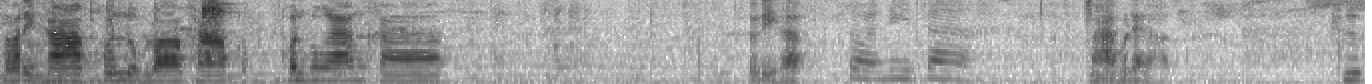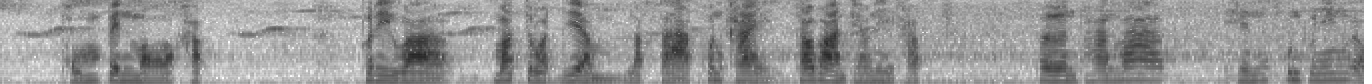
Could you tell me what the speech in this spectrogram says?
สวัสดีครับ คนหลุมรอครับ คนพงงามครับ สวัสดีครับ สวัสดีจ้า มาหาผู้ใดล่ะครับ คือผมเป็นหมอครับ พอดีว่ามาตรวจเยี่ยมรักษาคนไข้ชาวบ้านแถวนี้ครับเปินผ่านมาเห็นคุณผู้หญิงเรา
